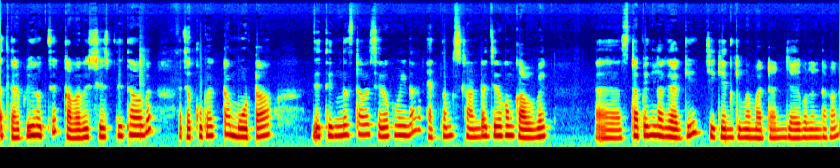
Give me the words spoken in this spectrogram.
আর তারপরে হচ্ছে কাবাবের শেষ দিতে হবে। আচ্ছা খুব একটা মোটা যে থিকনেসটা হবে সেরকমই না, একদম স্ট্যান্ডার্ড যেরকম কাবাবের স্টাফিং লাগে আর কি চিকেন কিংবা মাটন যাই বলেন না কেন,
